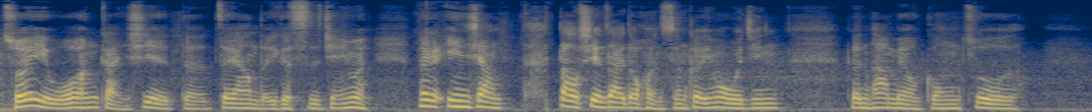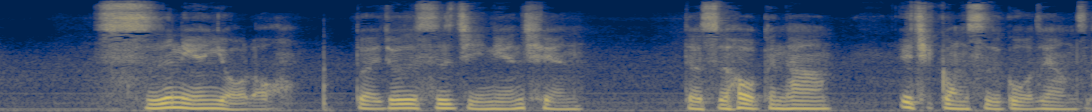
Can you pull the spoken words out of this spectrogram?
所以我很感谢的这样的一个事件，因为那个印象到现在都很深刻，因为我已经跟他没有工作十年有了，对，就是十几年前的时候跟他一起共事过这样子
